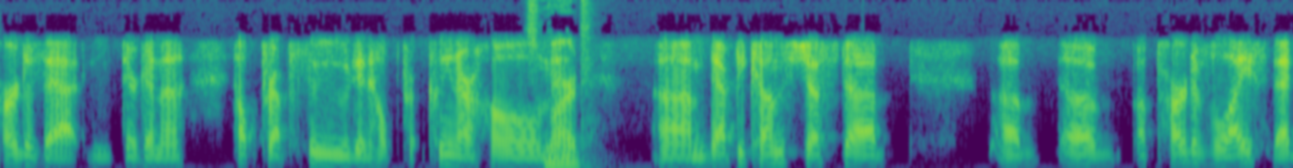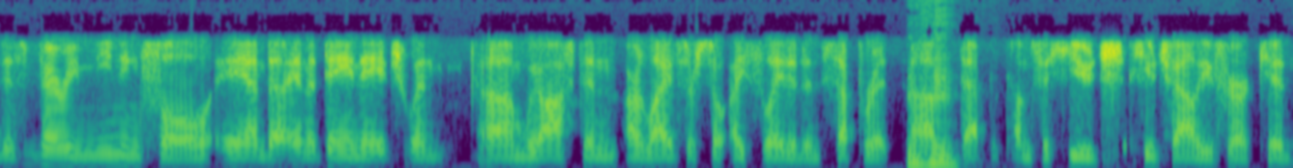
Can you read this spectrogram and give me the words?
part of that. And they're going to help prep food and help clean our home. Smart. And, um, that becomes just a, a, a, a part of life that is very meaningful, and uh, in a day and age when um, we often our lives are so isolated and separate. Um, mm-hmm. That becomes a huge, huge value for our kids.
